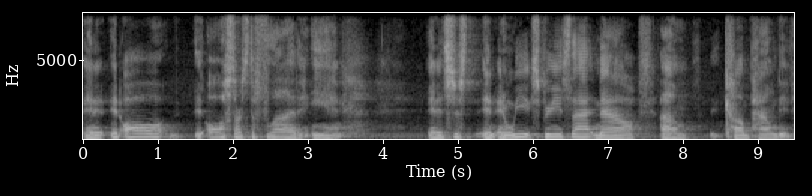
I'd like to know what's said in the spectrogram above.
And it, it, all, it all starts to flood in. And it's just, and, and we experience that now um, compounded,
